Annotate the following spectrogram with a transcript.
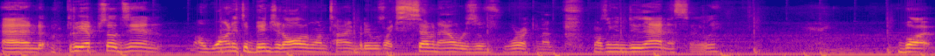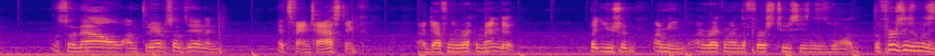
and three episodes in, I wanted to binge it all in one time, but it was like seven hours of work, and I wasn't going to do that necessarily. But, so now I'm three episodes in, and it's fantastic. I definitely recommend it. but you should. I mean, I recommend the first two seasons as well. The first season was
